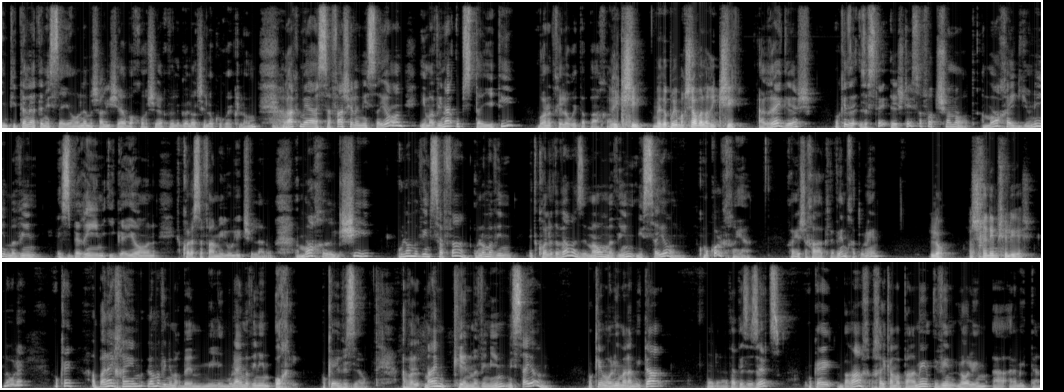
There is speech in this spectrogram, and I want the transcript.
אם תיתן לה את הניסיון, למשל להישאר בחושך ולגלות שלא קורה כלום, רק מהשפה של הניסיון היא מבינה, אופס, טעיתי, בוא נתחיל להוריד את הפחד. רגשי. מדברים עכשיו על הרגשי. הרגש, אוקיי, זה, זה שתי, שתי שפות שונות. המוח ההגיוני מבין הסברים, היגיון, כל השפה המילולית שלנו. המוח הרגשי הוא לא מבין שפה, הוא לא מבין את כל הדבר הזה. מה הוא מבין? ניסיון, כמו כל חיה. יש לך כלבים, חתולים? לא. השכנים שלי יש. מעולה, אוקיי. הבעלי חיים לא מבינים הרבה מילים, אולי הם מבינים אוכל, אוקיי? וזהו. אבל מה הם כן מבינים? ניסיון. אוקיי, הם עולים על המיטה, לא יודע, נתתי איזה זץ, אוקיי? ברח, אחרי כמה פעמים הבין לא עולים על המיטה.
